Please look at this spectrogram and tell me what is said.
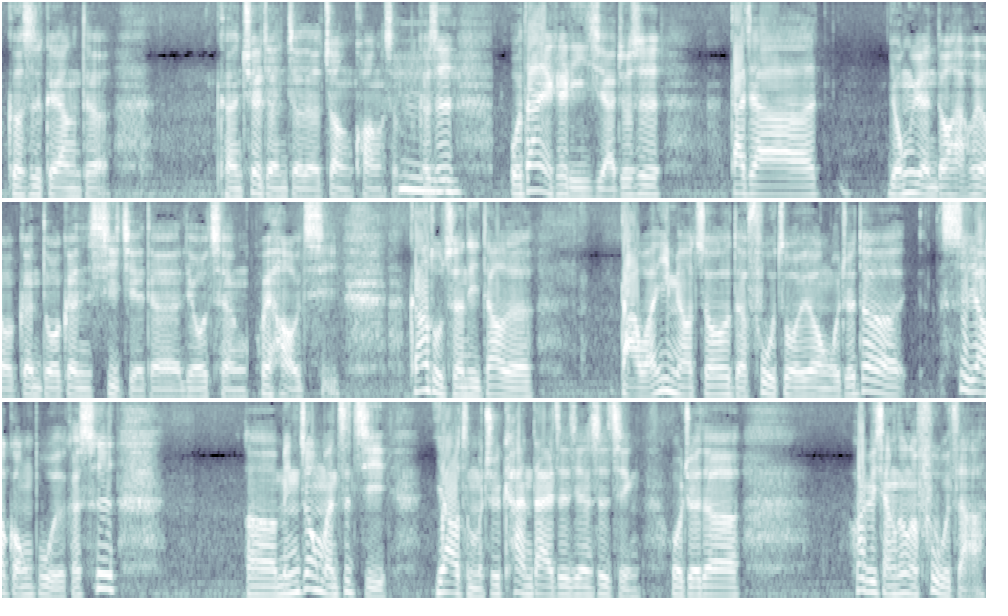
各式各样的。可能确诊者的状况什么，可是我当然也可以理解啊，就是大家永远都还会有更多更细节的流程会好奇。刚刚主持人提到的打完疫苗之后的副作用，我觉得是要公布的。可是，呃，民众们自己要怎么去看待这件事情，我觉得会比想中的复杂。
